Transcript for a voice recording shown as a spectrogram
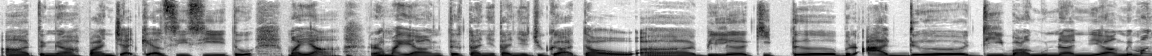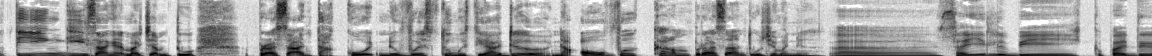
uh, Tengah panjat KLCC itu Maya Ramai yang tertanya-tanya juga tau uh, Bila kita berada di bangunan yang memang tinggi sangat macam tu Perasaan takut, nervous tu mesti ada Nak overcome perasaan tu macam mana? Uh, saya lebih kepada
